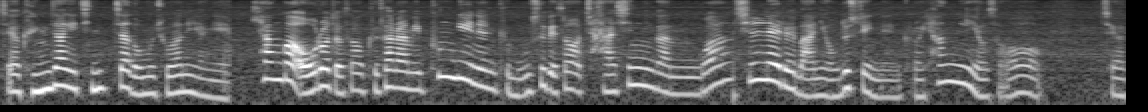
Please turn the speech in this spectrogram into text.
제가 굉장히 진짜 너무 좋아하는 향이에요. 향과 어우러져서 그 사람이 풍기는 그 모습에서 자신감과 신뢰를 많이 얻을 수 있는 그런 향이어서 제가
